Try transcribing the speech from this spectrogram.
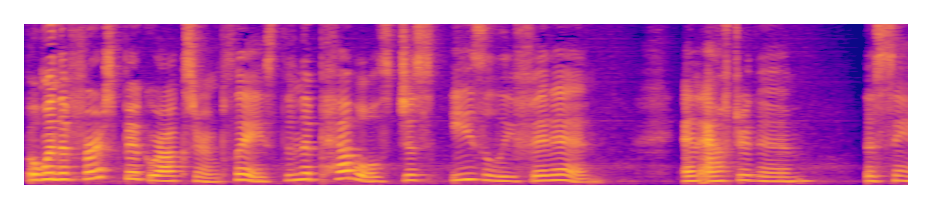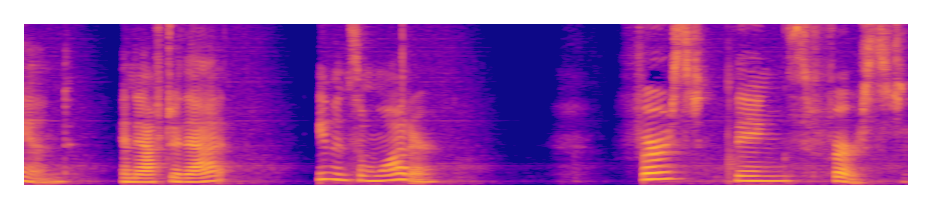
But when the first big rocks are in place, then the pebbles just easily fit in, and after them, the sand, and after that, even some water. First things first,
